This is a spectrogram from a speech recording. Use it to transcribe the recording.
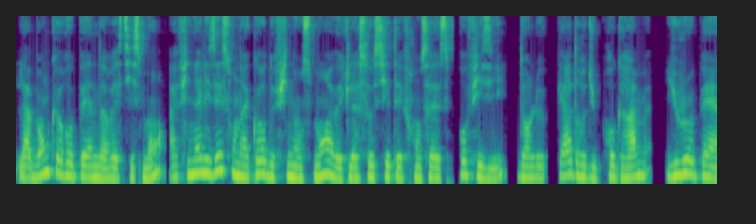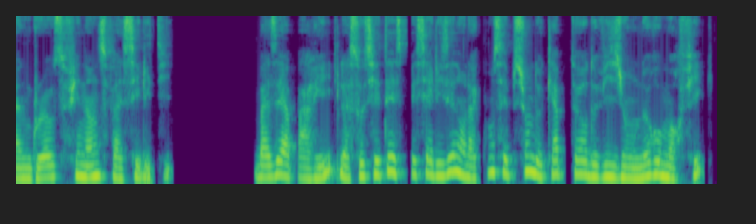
La Banque européenne d'investissement a finalisé son accord de financement avec la société française Prophecy dans le cadre du programme European Growth Finance Facility. Basée à Paris, la société est spécialisée dans la conception de capteurs de vision neuromorphiques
